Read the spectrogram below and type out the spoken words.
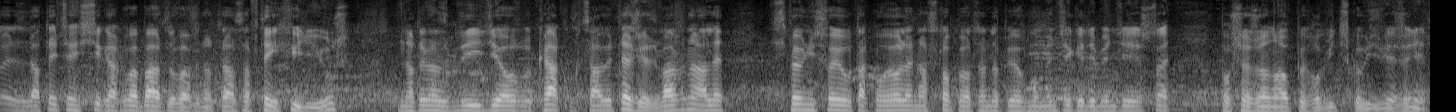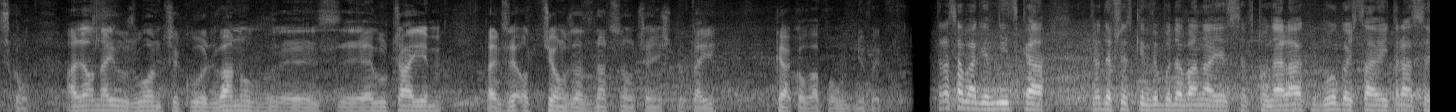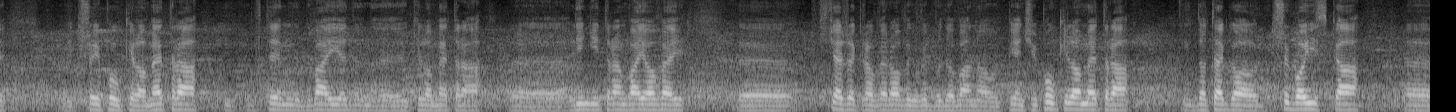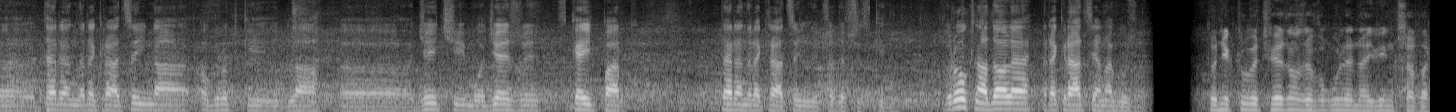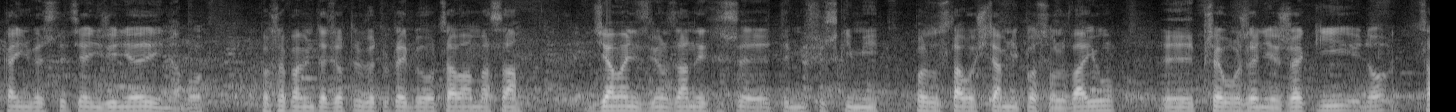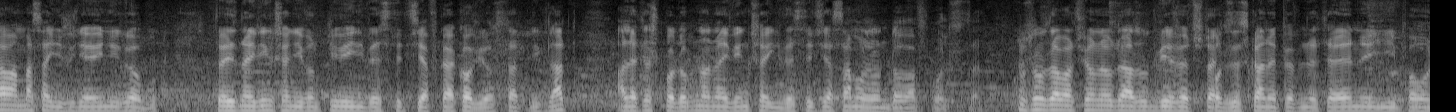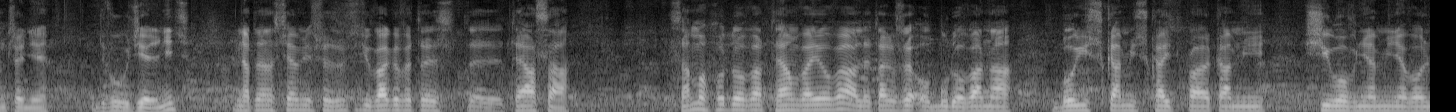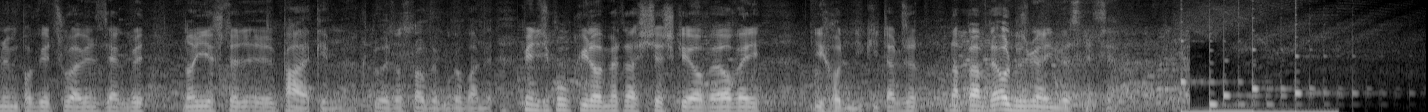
To jest dla tej części Krakowa bardzo ważna trasa w tej chwili już. Natomiast gdy idzie o Kraków cały też jest ważna, ale spełni swoją taką rolę na 100% dopiero w momencie, kiedy będzie jeszcze poszerzona o Pychowicką i Zwierzyniecką. Ale ona już łączy Kurdwanów e, z Ruczajem, także odciąża znaczną część tutaj Krakowa Południowego. Trasa Łagiewnicka przede wszystkim wybudowana jest w tunelach. Długość całej trasy 3,5 km, w tym 2,1 km linii tramwajowej. E, Ścieżek rowerowych wybudowano 5,5 km. Do tego trzy boiska, e, teren rekreacyjny, ogródki dla e, dzieci, młodzieży, skatepark teren rekreacyjny przede wszystkim. Ruch na dole, rekreacja na górze. To niektórzy twierdzą, że w ogóle największa taka inwestycja inżynieryjna, bo proszę pamiętać o tym, że tutaj była cała masa działań związanych z e, tymi wszystkimi pozostałościami po Solwaju, e, przełożenie rzeki, no, cała masa inżynieryjnych robót. To jest największa niewątpliwie inwestycja w Krakowie ostatnich lat, ale też podobno największa inwestycja samorządowa w Polsce. Tu są załatwione od razu dwie rzeczy, tak, odzyskane pewne tereny i połączenie dwóch dzielnic. Natomiast chciałem jeszcze zwrócić uwagę, że to jest e, trasa samochodowa, tramwajowa, ale także obudowana boiskami, skateparkami, siłowniami na wolnym powietrzu, a więc jakby no i jeszcze e, parkiem, który został wybudowany. 5,5 km ścieżki rowerowej i chodniki, także naprawdę olbrzymia inwestycja.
